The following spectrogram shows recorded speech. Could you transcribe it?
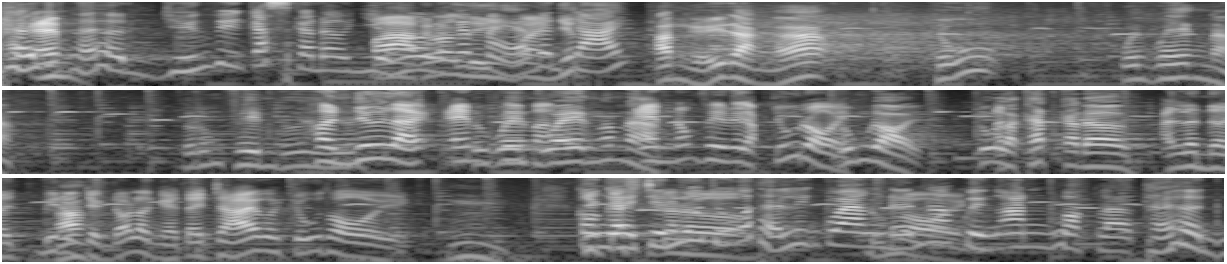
Thể Em- dục thể hình. Diễn viên cascader nhiều Ba cái hơn cái liên mẹ bên nhất. trái. Anh nghĩ rằng á chú quen quen nè tôi đóng phim tôi hình như là em tôi quen mà quen lắm nè em đóng phim để gặp chú rồi. Đúng rồi chú là khách ca đơ anh linh ơi biết đâu chừng đó là nghề tay trái của chú thôi. Ừ. còn nghề chính của cascader- chú có thể liên quan Đúng đến rồi. uh, quyền anh hoặc là thể hình.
